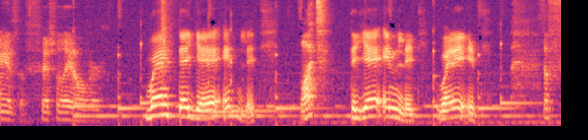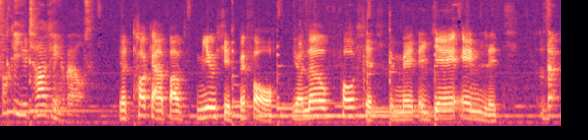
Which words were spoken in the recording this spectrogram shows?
2020 is officially over. Where's the year ended? What? The year ended. Where is it? The fuck are you talking about? You're talking about music before. You're now forced to make a year ended. That,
